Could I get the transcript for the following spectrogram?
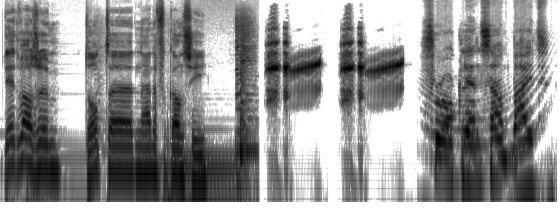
Dit was hem. Tot eh, na de vakantie. Frogland Soundbite.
